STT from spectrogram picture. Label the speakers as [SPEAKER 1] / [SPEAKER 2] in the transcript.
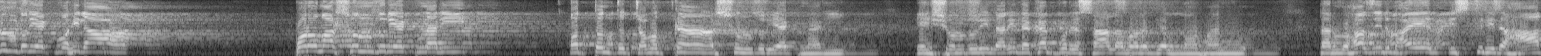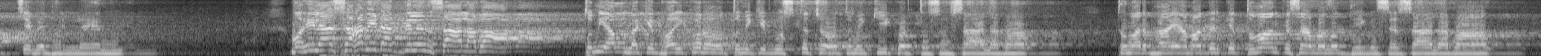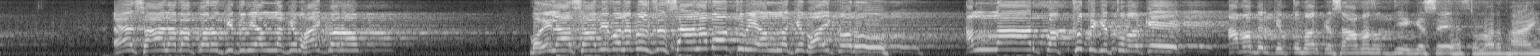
[SPEAKER 1] সুন্দরী এক মহিলা, পরমা সুন্দরী এক নারী, অত্যন্ত চমৎকার সুন্দরী এক নারী। এই সুন্দরী নারী দেখার পরে সাল আবার তার মহাজির ভাইয়ের স্ত্রীর হাত চেপে ধরলেন। মহিলা সাহাবি ডাক দিলেন সালাবা তুমি আল্লাহকে ভয় করো, তুমি কি বুঝতেছ, তুমি কি করতেছো সালাবা তোমার ভাই আমাদেরকে তোমার কাছে আমানত দিয়ে গেছে করো কি তুমি আল্লাহকে ভয় করো? মহিলা সাহাবি বলে বলছে তুমি আল্লাহকে ভয় করো। আল্লাহর পক্ষ থেকে তোমাকে, আমাদেরকে তোমার কাছে আমানত দিয়ে গেছে, তোমার ভাই।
